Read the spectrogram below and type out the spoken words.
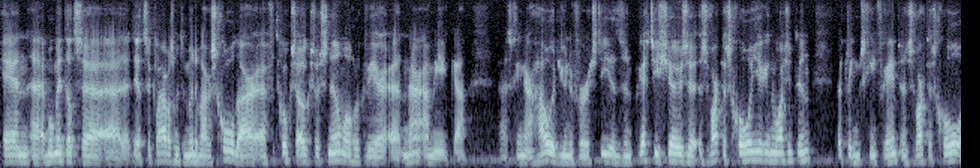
en uh, het moment dat ze, uh, dat ze klaar was met de middelbare school daar, uh, vertrok ze ook zo snel mogelijk weer naar Amerika. ze ging naar Howard University. Dat is een prestigieuze zwarte school hier in Washington. Dat klinkt misschien vreemd, een zwarte school.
